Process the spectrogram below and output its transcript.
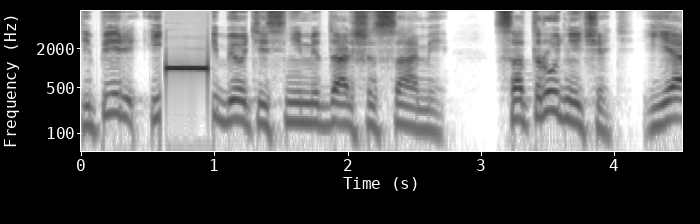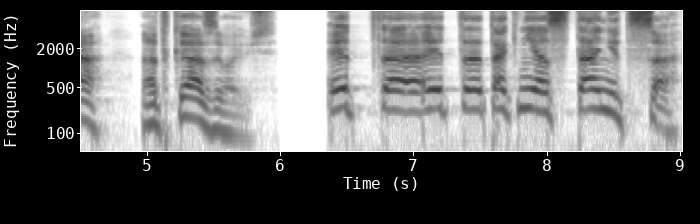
Теперь и ебете с ними дальше сами. Сотрудничать я отказываюсь. «Это... это так не останется!»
